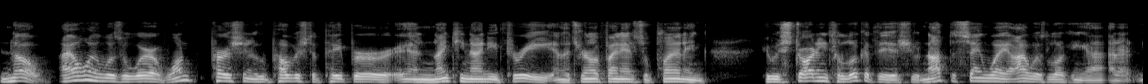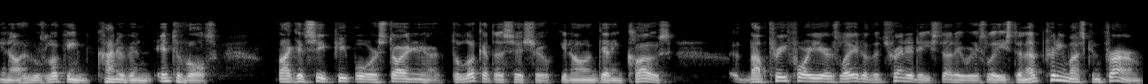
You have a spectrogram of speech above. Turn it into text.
No, I only was aware of one person who published a paper in 1993 in the Journal of Financial Planning. He was starting to look at the issue, not the same way I was looking at it. You know, he was looking kind of in intervals. But I could see people were starting to, look at this issue, you know, and getting close about three, four years later, the Trinity study was released, and that pretty much confirmed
